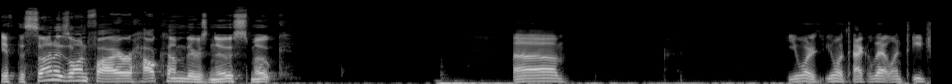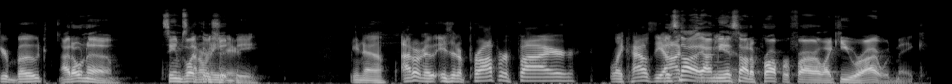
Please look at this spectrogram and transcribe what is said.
"If the sun is on fire, how come there's no smoke?" Um, you want to you want to tackle that one? Teach your boat. I don't know. Seems like there don't should be. You know, I don't know. Is it a proper fire? Like, how's the? It's not. I mean, it's not a proper fire like you or I would make.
